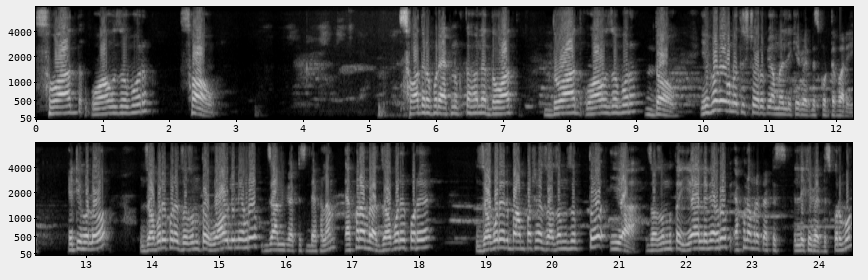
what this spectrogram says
সোয়াদ, ওয়াও জবর, সও। সোয়াদের উপরে এক নুক্তা হলে দোয়াদ দোয়াদ, ওয়াও জবর, দও। এভাবে উনত্রিশটি হরফে আমরা লিখে প্র্যাকটিস করতে পারি। এটি হলো জবরের পরে যজন্ত ওয়াও লিনে হরফ, যা আমি প্র্যাকটিস দেখালাম। এখন আমরা জবরের পরে জবরের বাম পাশে যজমযুক্ত ইয়া যজমযুক্ত ইয়া লিনে হরফ এখন আমরা প্র্যাকটিস লিখে প্র্যাকটিস করব।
